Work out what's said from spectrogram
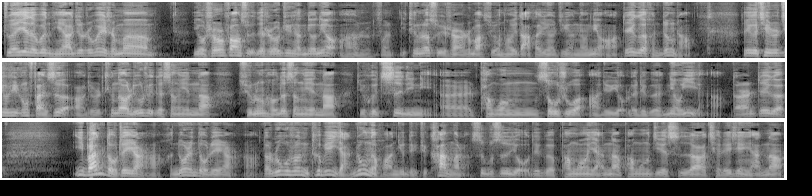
专业的问题啊，就是为什么有时候放水的时候就想尿尿啊？放一听着水声是吧？水龙头一打开就想就想尿尿啊？这个很正常，这个其实就是一种反射啊，就是听到流水的声音呐，水龙头的声音呐，就会刺激你呃膀胱收缩啊，就有了这个尿意啊。当然这个一般都这样啊，很多人都这样啊。但如果说你特别严重的话，你就得去看看了，是不是有这个膀胱炎呐、膀胱结石啊、前列腺炎呐？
